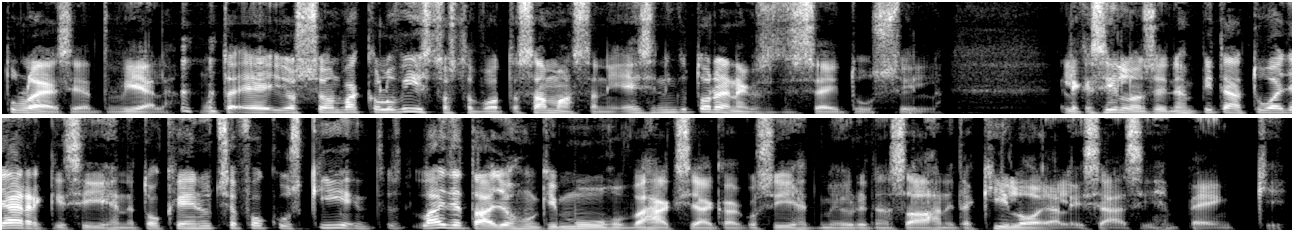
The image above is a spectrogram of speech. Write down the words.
tulee sieltä vielä. Mutta ei, jos se on vaikka ollut 15 vuotta samassa, niin ei se niin kuin todennäköisesti se ei tule sillä. Eli silloin siinä pitää tuoda järki siihen, että okei nyt se fokus kiinni, laitetaan johonkin muuhun vähäksi aikaa kuin siihen, että me yritän saada niitä kiloja lisää siihen penkkiin.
